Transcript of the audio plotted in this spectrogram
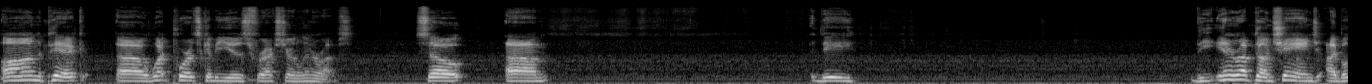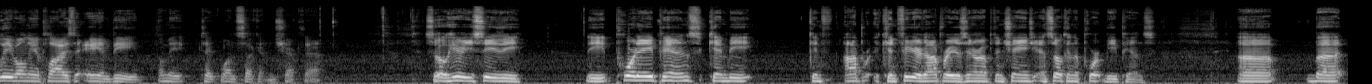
on the PIC, uh, what ports can be used for external interrupts? So um, the the interrupt on change, I believe, only applies to A and B. Let me take one second and check that. So here you see the the port A pins can be conf oper configured to operate as interrupt and change, and so can the port B pins, uh, but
